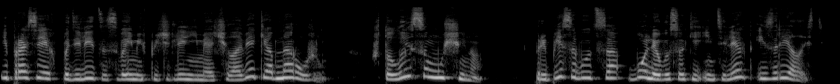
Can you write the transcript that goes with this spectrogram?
и прося их поделиться своими впечатлениями о человеке, обнаружил, что лысым мужчинам приписываются более высокий интеллект и зрелость,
